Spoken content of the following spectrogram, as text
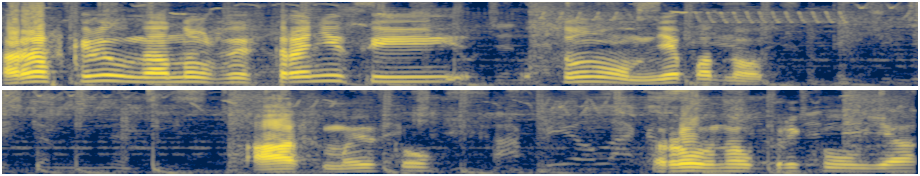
раскрыл на нужной странице и сунул мне под нос. А смысл? Ровно упрекнул я.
